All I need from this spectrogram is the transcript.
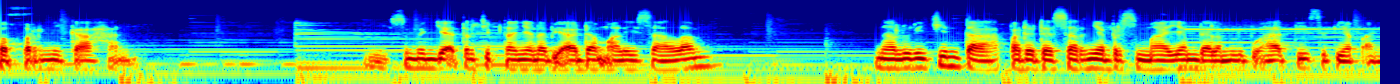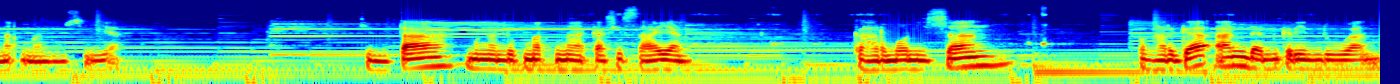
pernikahan. Semenjak terciptanya Nabi Adam alaihissalam, naluri cinta pada dasarnya bersemayam dalam lubuk hati setiap anak manusia. Cinta mengandung makna kasih sayang, keharmonisan, penghargaan, dan kerinduan.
